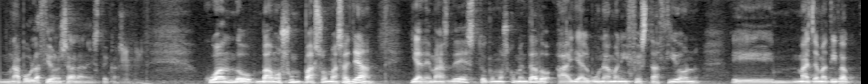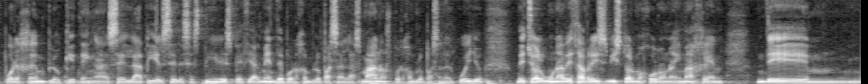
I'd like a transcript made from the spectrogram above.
una población sana en este caso cuando vamos un paso más allá y además de esto que hemos comentado, hay alguna manifestación eh, más llamativa, por ejemplo, que tengas en la piel se les estire especialmente, por ejemplo, pasa en las manos, por ejemplo, pasa en el cuello. De hecho, alguna vez habréis visto a lo mejor una imagen de, mm,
